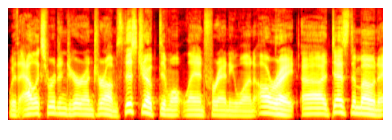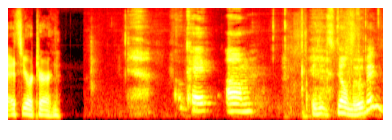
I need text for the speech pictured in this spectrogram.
with Alex Rudinger on drums. This joke didn't won't land for anyone. All right, uh, Desdemona, it's your turn. Okay. Um. Is it still moving?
